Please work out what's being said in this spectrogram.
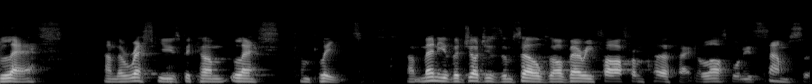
less, and the rescues become less complete. Uh, many of the judges themselves are very far from perfect. The last one is Samson,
